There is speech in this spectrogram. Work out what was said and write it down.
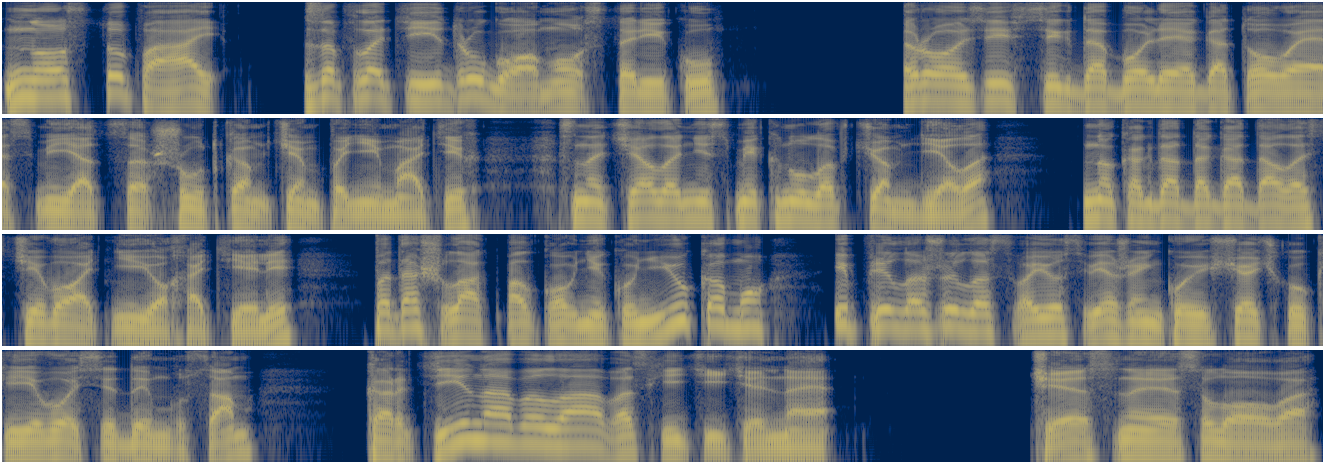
«Ну, ступай, заплати другому старику». Рози, всегда более готовая смеяться шуткам, чем понимать их, сначала не смекнула, в чем дело, но когда догадалась, чего от нее хотели, подошла к полковнику Ньюкому и приложила свою свеженькую щечку к его седым усам. Картина была восхитительная. «Честное слово,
